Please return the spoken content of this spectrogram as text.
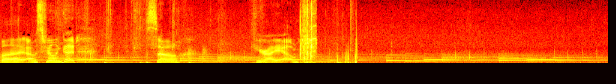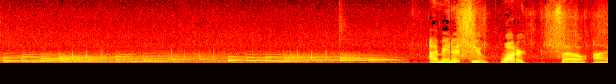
but I was feeling good. So here I am. I made it to water, so I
